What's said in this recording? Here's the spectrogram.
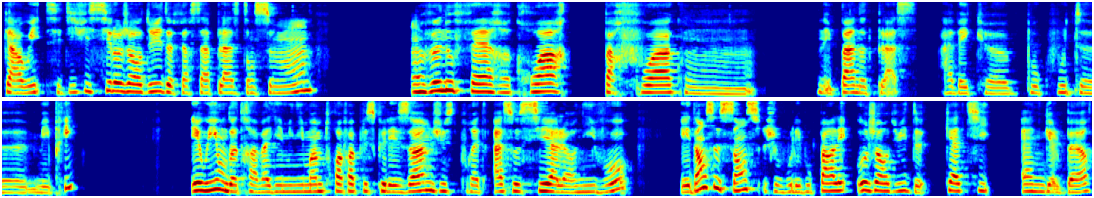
car oui, c'est difficile aujourd'hui de faire sa place dans ce monde, on veut nous faire croire parfois qu'on n'est pas à notre place avec beaucoup de mépris. Et oui, on doit travailler minimum trois fois plus que les hommes juste pour être associé à leur niveau. Et dans ce sens, je voulais vous parler aujourd'hui de Cathy Engelbert,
